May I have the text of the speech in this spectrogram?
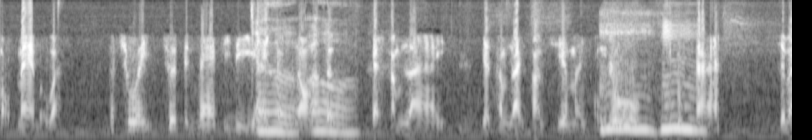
บอกแม่บอกว่า ก็ช่วยช่วยเป็นแม่ที่ดีเอให้กับอน้องเอเถอะออย่าทำลายอย่าทำลายความเชื่อมั่นของลูกอืมของลูกชายใช่ไหม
